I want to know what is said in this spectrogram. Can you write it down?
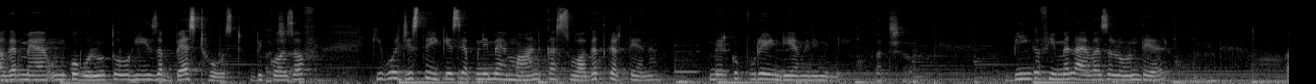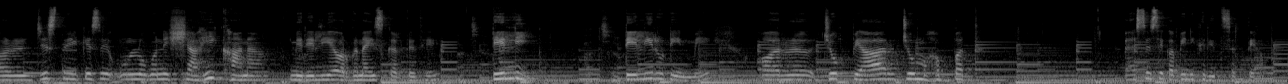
अगर मैं उनको बोलूँ तो he is a best host because of कि वो जिस तरीके से अपने मेहमान का स्वागत करते हैं ना मेरे को पूरे इंडिया में नहीं मिले। अच्छा। Being a female I was alone there और जिस तरीके से उन लोगों ने शाही खाना मेरे लिए ऑर्गेनाइज करते थे डेली डेली रूटीन में और जो प्यार जो मोहब्बत पैसे से कभी नहीं खरीद सकते आप।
